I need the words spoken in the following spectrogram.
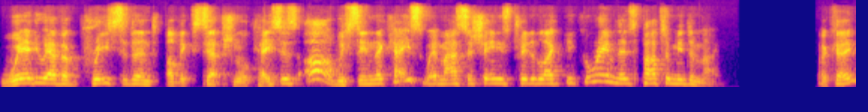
Where do you have a precedent of exceptional cases? Oh, we've seen the case where Masa Sheni is treated like Bikurim, that's part of Midamai. Okay?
